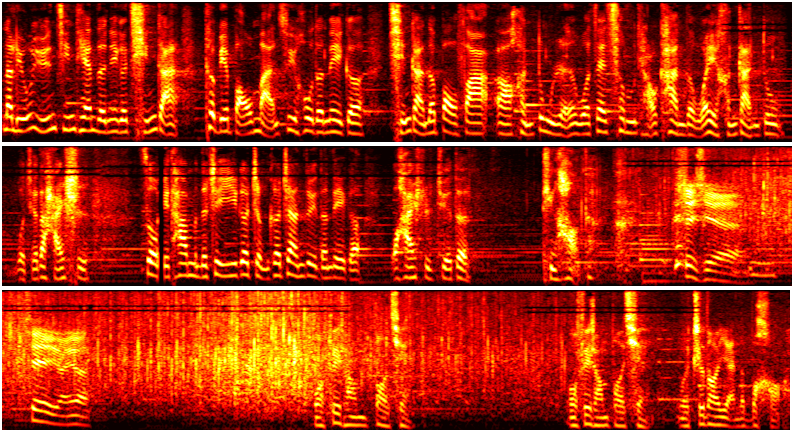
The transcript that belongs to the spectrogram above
那刘云今天的那个情感特别饱满，最后的那个情感的爆发啊，很动人。我在侧幕条看的，我也很感动。我觉得还是作为他们的这一个整个战队的那个，我还是觉得挺好的。谢谢，谢谢圆圆。我非常抱歉，我非常抱歉，我知道演的不好，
